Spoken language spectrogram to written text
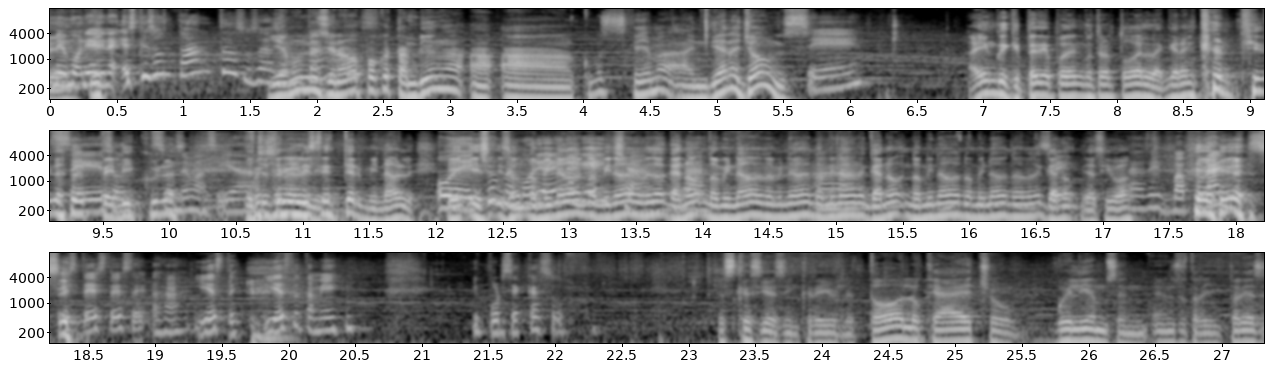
Memoria Es que son tantas, o sea. Y hemos mencionado poco también a, a, ¿cómo se llama? A Indiana Jones. Sí. Ahí en Wikipedia pueden encontrar toda la gran cantidad de películas. Son, demasiadas. De hecho, es una lista interminable. O de hecho, nominado, nominado, nominado, ganó, nominado, nominado, nominado, ganó, nominado, nominado, nominado, ganó. Y así va. va por año. Este, este, este. Ajá. Y este. Y este también. Y por si acaso. Es que sí, es increíble. Todo lo que ha hecho Williams en, en su trayectoria es,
